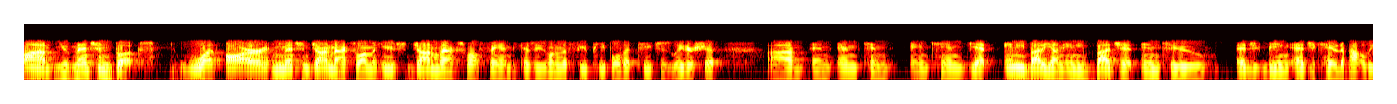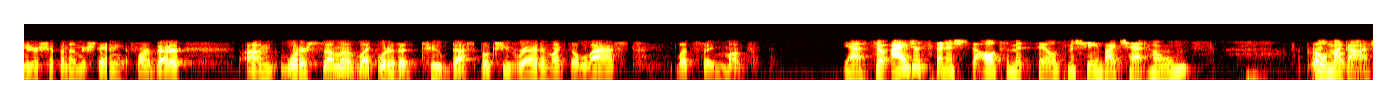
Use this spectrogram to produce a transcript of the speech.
Um, you've mentioned books. What are and you mentioned John Maxwell? I'm a huge John Maxwell fan because he's one of the few people that teaches leadership um, and and can and can get anybody on any budget into edu- being educated about leadership and understanding it far better. Um, what are some of like what are the two best books you've read in like the last let's say month? Yeah, so I just finished The Ultimate Sales Machine by Chet Holmes. Great oh my gosh.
